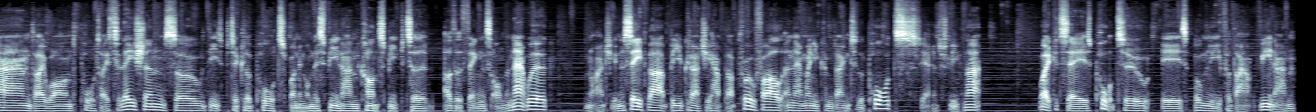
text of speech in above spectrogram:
and I want port isolation, so these particular ports running on this VLAN can't speak to other things on the network. I'm not actually going to save that, but you could actually have that profile, and then when you come down to the ports, yeah, just leave that. What I could say is port 2 is only for that VLAN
